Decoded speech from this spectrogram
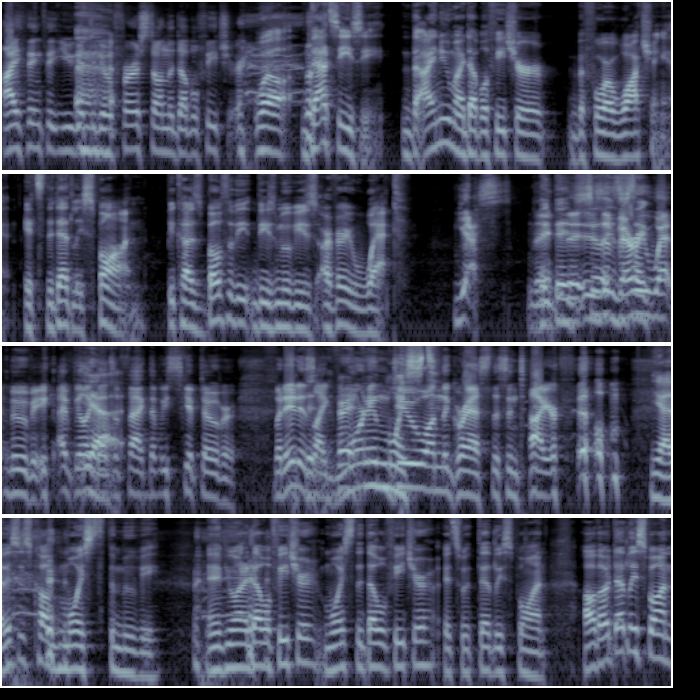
I think that you get to go first on the double feature. Well, that's easy. I knew my double feature before watching it. It's The Deadly Spawn because both of the, these movies are very wet. yes. They- It they- is so a very like- wet movie. I feel like Yeah. that's a fact that we skipped over. But it is The- like very- very morning moist. dew on the grass this entire film. Yeah, this is called Moist the movie. And if you want a double feature, Moist the double feature, it's with Deadly Spawn. Although Deadly Spawn,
